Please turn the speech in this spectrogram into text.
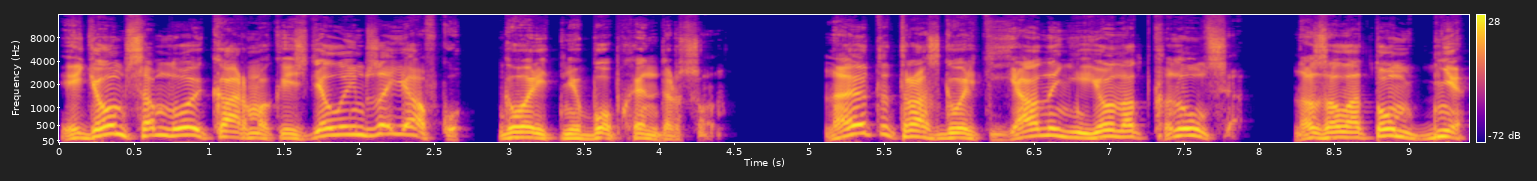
«Идем со мной, Кармак, и сделаем заявку», — говорит мне Боб Хендерсон. На этот раз, говорит, я на нее наткнулся, на золотом дне.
